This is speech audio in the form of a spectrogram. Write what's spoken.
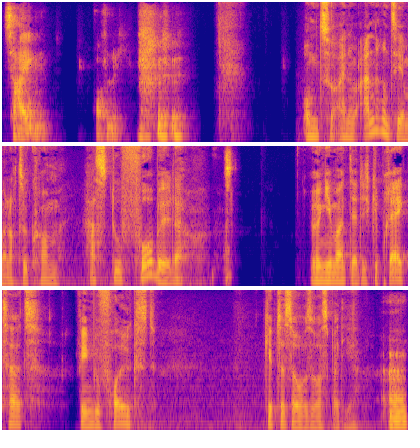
zeigen. Hoffentlich. um zu einem anderen Thema noch zu kommen, hast du Vorbilder? Irgendjemand, der dich geprägt hat, wem du folgst? Gibt es auch sowas bei dir? Ähm,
